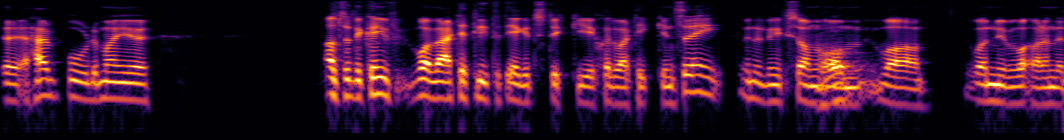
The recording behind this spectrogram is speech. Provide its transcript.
För här borde man ju Alltså det kan ju vara värt ett litet eget stycke i själva artikeln sig, liksom ja. om vad, vad nuvarande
